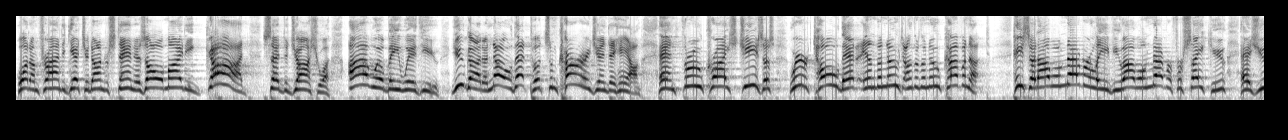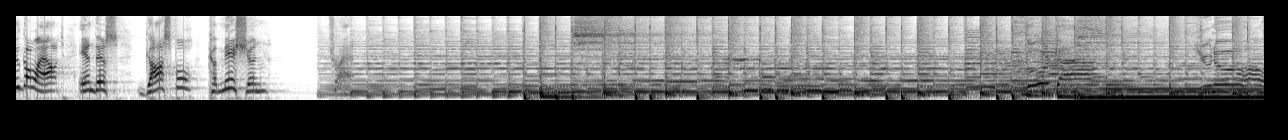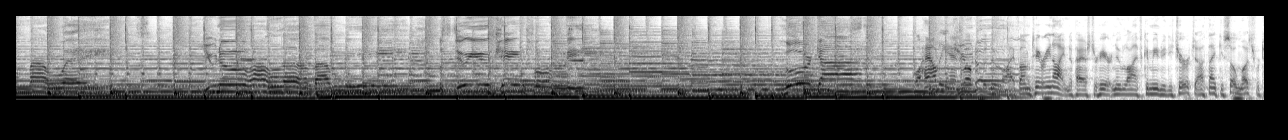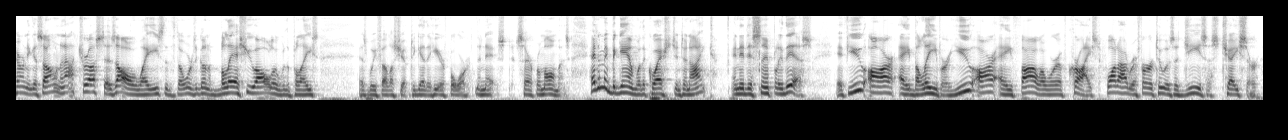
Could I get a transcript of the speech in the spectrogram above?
What I'm trying to get you to understand is Almighty God said to Joshua, I will be with you. You got to know that put some courage into him. And through Christ Jesus, we're told that in the new, under the new covenant. He said, I will never leave you, I will never forsake you as you go out in this gospel commission track. Terry Knight, the pastor here at New Life Community Church. I thank you so much for turning us on, and I trust, as always, that the Lord's going to bless you all over the place as we fellowship together here for the next several moments. And let me begin with a question tonight, and it is simply this. If you are a believer, you are a follower of Christ, what I refer to as a Jesus chaser,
